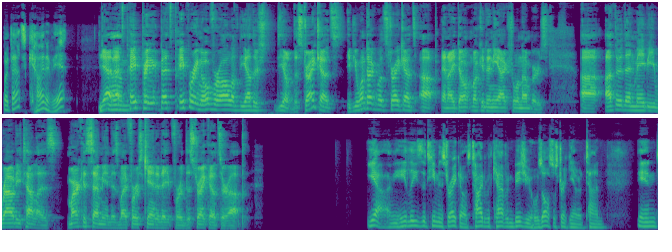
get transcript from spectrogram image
but that's kind of it. Yeah, that's um, paper, that's papering over all of the other, you know, the strikeouts. If you want to talk about strikeouts up, and I don't look at any actual numbers, uh, other than maybe Rowdy Tellez, Marcus Semien is my first candidate for the strikeouts are up. Yeah, I mean, he leads the team in strikeouts, tied with Cavan Biggio, who's also striking out a ton. And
